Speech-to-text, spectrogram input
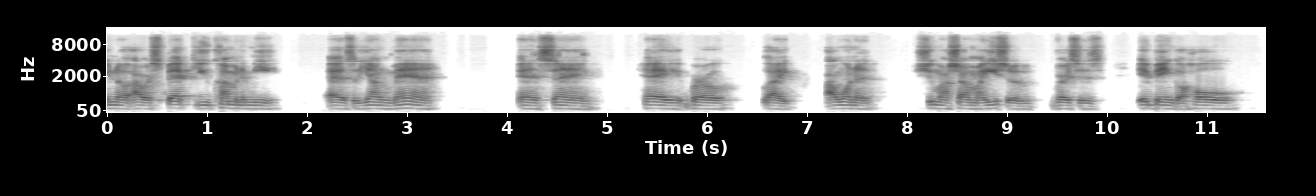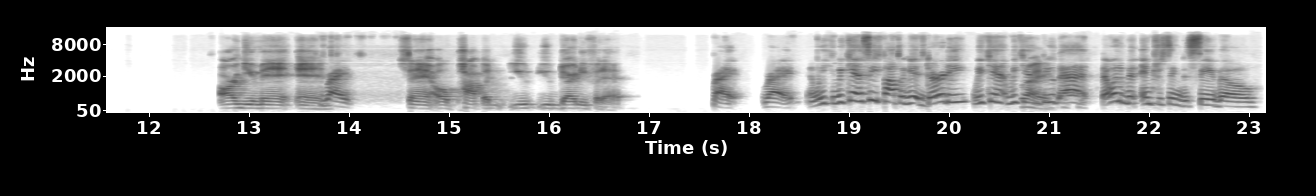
you know, I respect you coming to me as a young man and saying, hey, bro, like I want to shoot my shot, Maisha, versus it being a whole argument and Right, saying, oh, Papa, you you dirty for that. right, right. And we we can't see Papa get dirty. We can't we can't Right. do that. That would have been interesting to see though,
